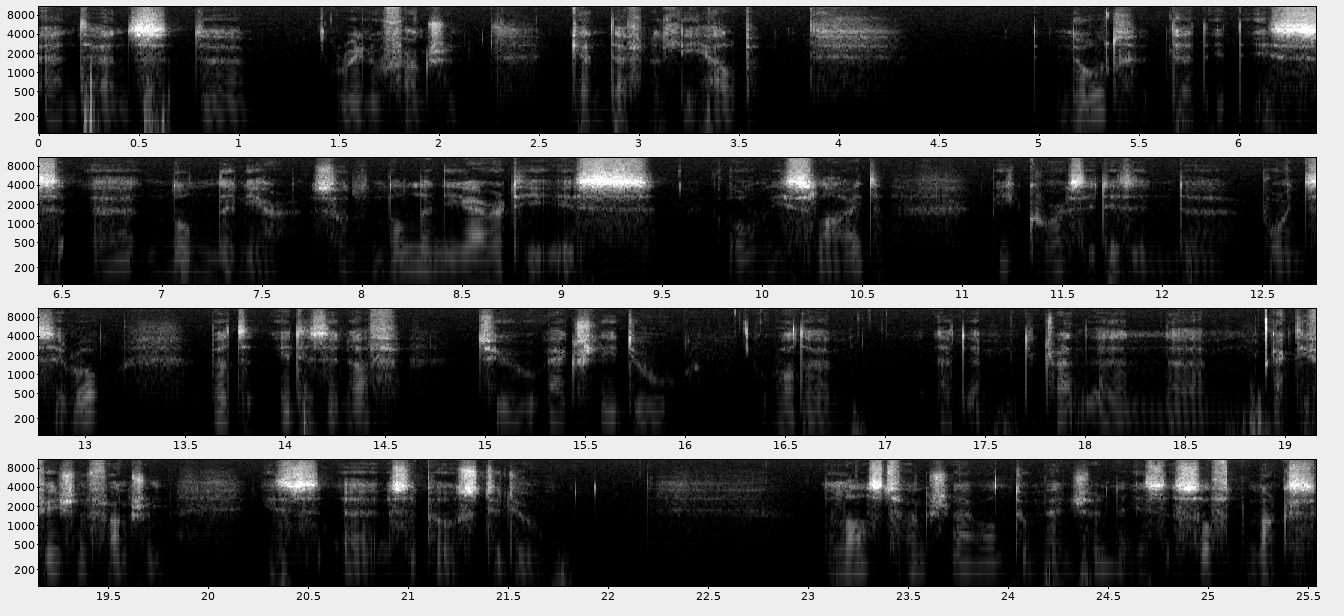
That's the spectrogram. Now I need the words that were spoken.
and hence the ReLU function can definitely help. Note that it is uh, nonlinear, so the nonlinearity is only slight because it is in the point zero, but it is enough to actually do what a, a, an um, activation function is uh, supposed to do. The last function I want to mention is softmax.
